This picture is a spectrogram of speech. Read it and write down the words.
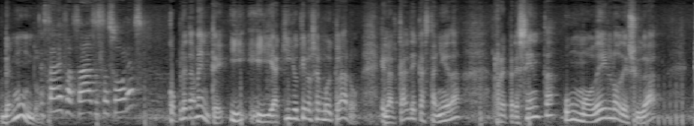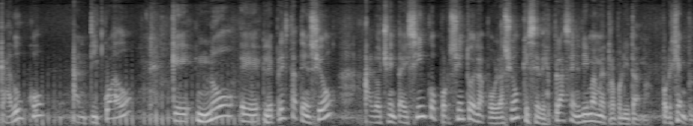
del mundo. ¿Están desfasadas estas obras? Completamente y, y aquí yo quiero ser muy claro, el alcalde Castañeda representa un modelo de ciudad caduco, anticuado, que no eh, le presta atención al 85% de la población que se desplaza en Lima Metropolitana, por ejemplo.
